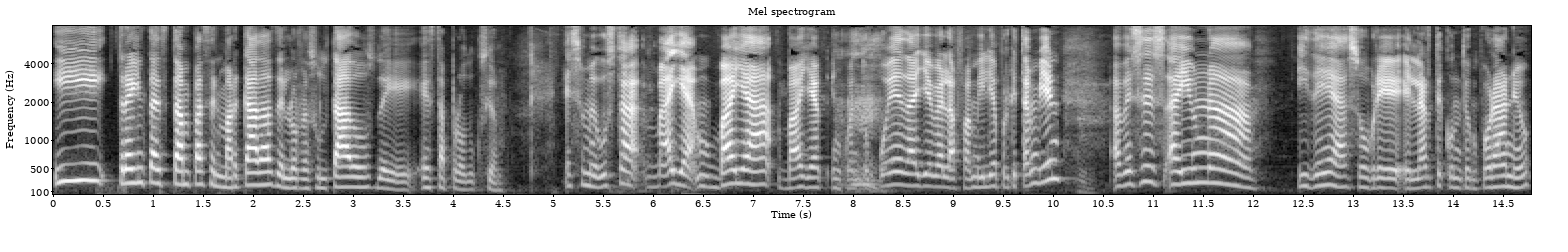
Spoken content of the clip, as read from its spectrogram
y 30 estampas enmarcadas de los resultados de esta producción. Eso me gusta. Vaya, vaya, vaya en cuanto pueda, lleve a la familia, porque también a veces hay una idea sobre el arte contemporáneo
